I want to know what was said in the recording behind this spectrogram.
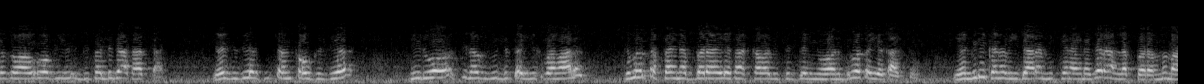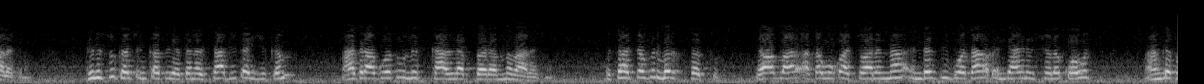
ተዘዋውሮ ቢፈልጋት አጣል ይህ ሲጨንቀው ጊዜ ሂዶ እስቲ ልጠይቅ በማለት ግመል ጠፋኝ ነበረ የት አካባቢ ትገኝ ይሆን ብሎ ጠየቃቸው። ይህ እንግዲህ ከነቢይ ጋር የሚገናኝ ነገር አልነበረም ማለት ነው። ግን እሱ ከጭንቀቱ የተነሳ ቢጠይቅም አድራጎቱ ልክ አልነበረም ማለት ነው። እሳቸው ግን መልስ ሰጡ። ያው አላህ አሳውቋቸዋልና እንደዚህ ቦታ እንዲህ አይነት ሸለቆ ውስጥ አንገቷ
